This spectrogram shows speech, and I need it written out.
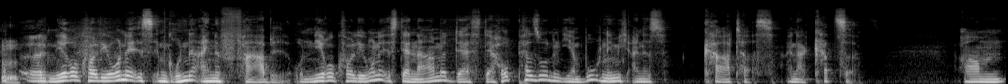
äh, Nero Corleone ist im Grunde eine Fabel. Und Nero Corleone ist der Name des, der Hauptperson in ihrem Buch, nämlich eines Katers, einer Katze. Ähm,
